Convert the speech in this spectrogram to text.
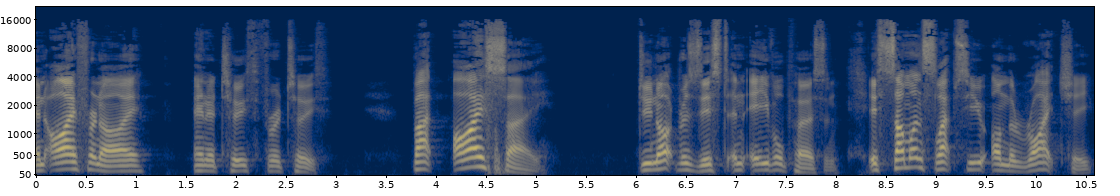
an eye for an eye and a tooth for a tooth. But I say, do not resist an evil person. If someone slaps you on the right cheek,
